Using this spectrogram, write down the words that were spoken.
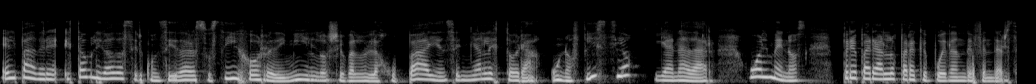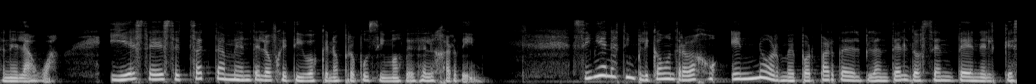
el padre está obligado a circuncidar a sus hijos, redimirlos, llevarlos a la jupá y enseñarles Torah, un oficio y a nadar, o al menos prepararlos para que puedan defenderse en el agua. Y ese es exactamente el objetivo que nos propusimos desde el jardín. Si bien esto implicaba un trabajo enorme por parte del plantel docente en el que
